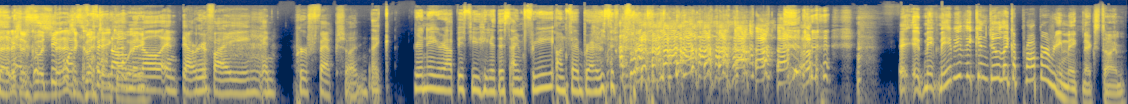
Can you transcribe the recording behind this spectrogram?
That is a good. she That is was a good takeaway. phenomenal and terrifying and perfection. like, Renee Rapp, if you hear this, I'm free on February. the 14th. It- it may- maybe they can do like a proper remake next time.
